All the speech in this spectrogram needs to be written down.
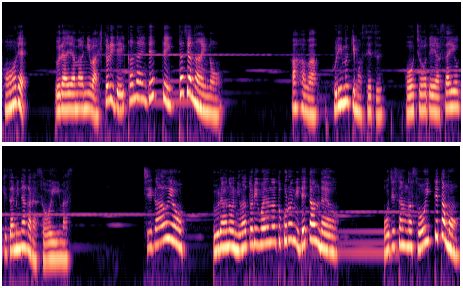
これ、裏山には一人で行かないでって言ったじゃないの。母は振り向きもせず、包丁で野菜を刻みながらそう言います。違うよ。裏の鶏小屋のところに出たんだよ。おじさんがそう言ってたもん。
